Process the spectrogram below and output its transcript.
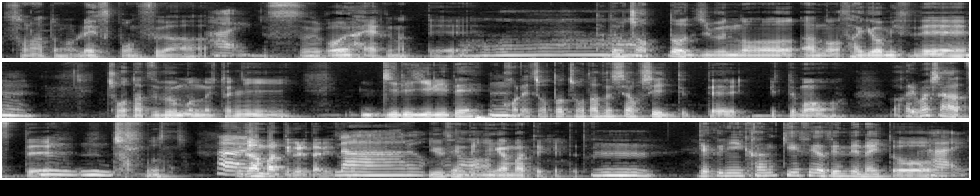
その後のレスポンスがはい、すごい早くなって、おー。例えばちょっと自分の、あの、作業ミスで、うん。調達部門の人に、ギリギリで、うん。これちょっと調達してほしいって言って、言っても、わかりましたっつって、うんうん。ちょっと、はい。頑張ってくれたり。優先的に頑張ってくれたりとか。うん。逆に関係性が全然ないと、はい。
